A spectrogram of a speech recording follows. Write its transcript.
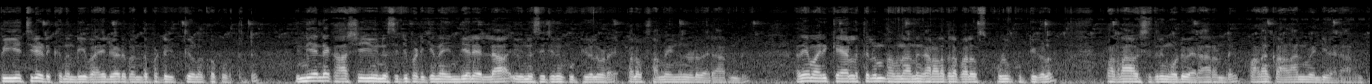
പി എച്ച് ഡി എടുക്കുന്നുണ്ട് ഈ വയലുമായിട്ട് ബന്ധപ്പെട്ട് വിത്തുകളൊക്കെ കൊടുത്തിട്ട്. ഇന്ത്യന്റെ കാർഷിക യൂണിവേഴ്സിറ്റി പഠിക്കുന്ന ഇന്ത്യയിലെ എല്ലാ യൂണിവേഴ്സിറ്റിയിലും കുട്ടികളിവിടെ പല സമയങ്ങളിലൂടെ വരാറുണ്ട്. അതേമാതിരി കേരളത്തിലും തമിഴ്നാടും കർണാടകത്തിലെ പല സ്കൂൾ കുട്ടികളും പഠനാവശ്യത്തിന് ഇങ്ങോട്ട് വരാറുണ്ട്. പണം കാണാൻ വേണ്ടി വരാറുണ്ട്.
